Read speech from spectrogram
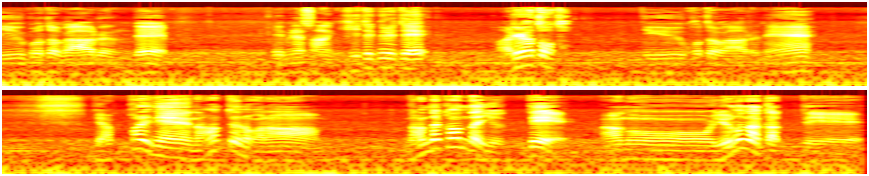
いうことがあるんで、え皆さん聞いてくれてありがとうということがあるね。やっぱりね、なんていうのかな、なんだかんだ言って、あのー世の中って、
